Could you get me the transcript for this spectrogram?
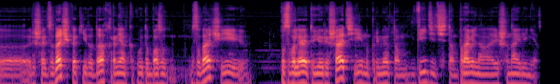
э, решать задачи какие-то, да, хранят какую-то базу задач и позволяют ее решать и, например, там, видеть, там, правильно она решена или нет.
